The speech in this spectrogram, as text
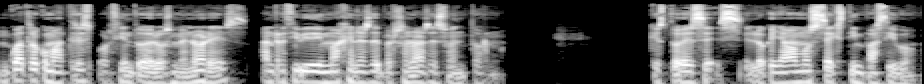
un 4,3% de los menores han recibido imágenes de personas de su entorno, que esto es, lo que llamamos sexting pasivo,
